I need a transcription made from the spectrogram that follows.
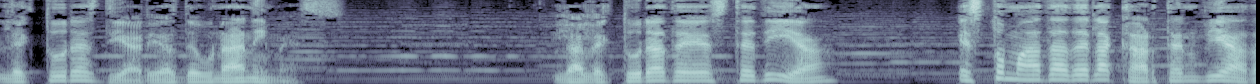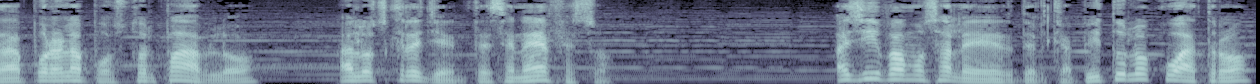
Lecturas Diarias de Unánimes. La lectura de este día es tomada de la carta enviada por el apóstol Pablo a los creyentes en Éfeso. Allí vamos a leer del capítulo 4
